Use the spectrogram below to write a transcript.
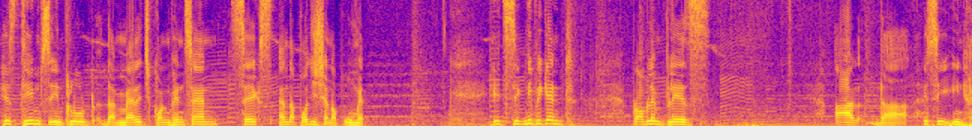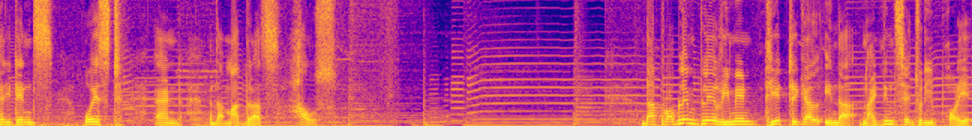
His themes include the marriage convention, sex, and the position of women. His significant problem plays are the inheritance, Waste, and the Madras house. The problem play remained theatrical in the 19th century for a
